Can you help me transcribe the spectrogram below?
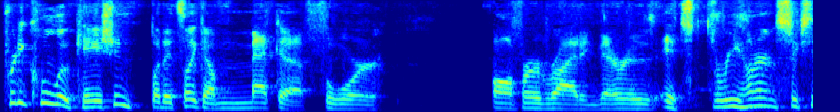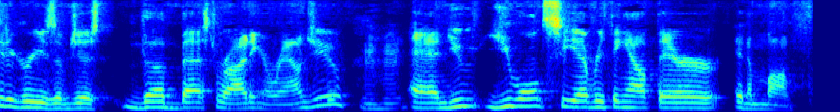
Pretty cool location, but it's like a mecca for off-road riding there is it's 360 degrees of just the best riding around you mm-hmm. and you you won't see everything out there in a month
